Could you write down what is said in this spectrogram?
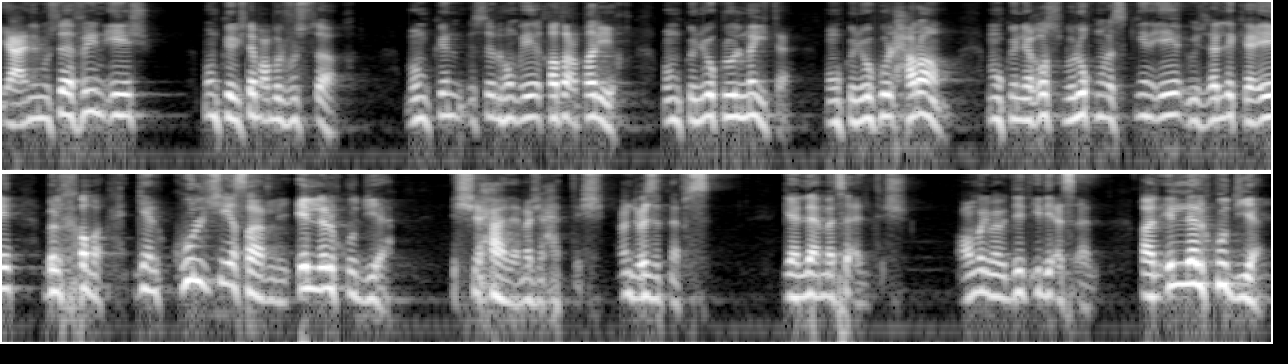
يعني المسافرين إيش؟ ممكن يجتمعوا بالفساق ممكن يصير لهم إيه؟ قطع طريق ممكن يأكلوا الميتة ممكن يأكلوا الحرام ممكن يغص بلقمة مسكين إيه ويسلكها إيه بالخمر. قال كل شيء صار لي إلا الكودية الشيء هذا ما شحتش عنده عزة نفس. قال لا ما سألتش. عمري ما بديت إيدي أسأل. قال إلا الكودية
